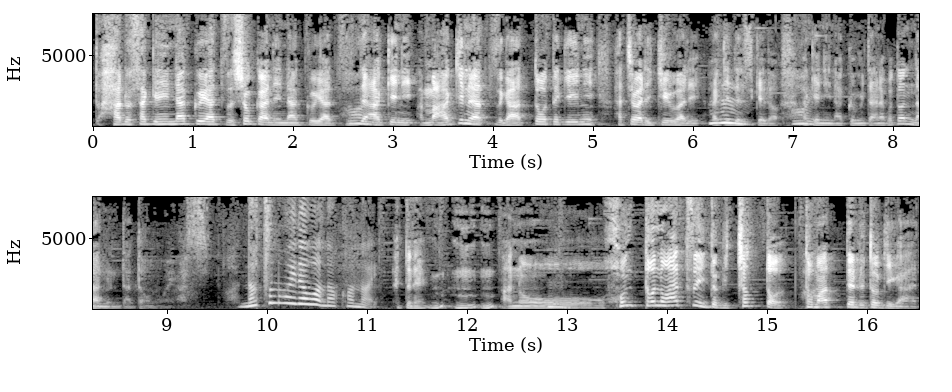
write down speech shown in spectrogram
と、春先に鳴くやつ、初夏に鳴くやつで、はい、秋に、まあ、秋のやつが圧倒的に8割、9割、秋ですけど、うんはい、秋に鳴くみたいなことになるんだと思います。夏の間は鳴かない？えっとね、あのーうん、本当の暑い時ちょっと止まってる時があっ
